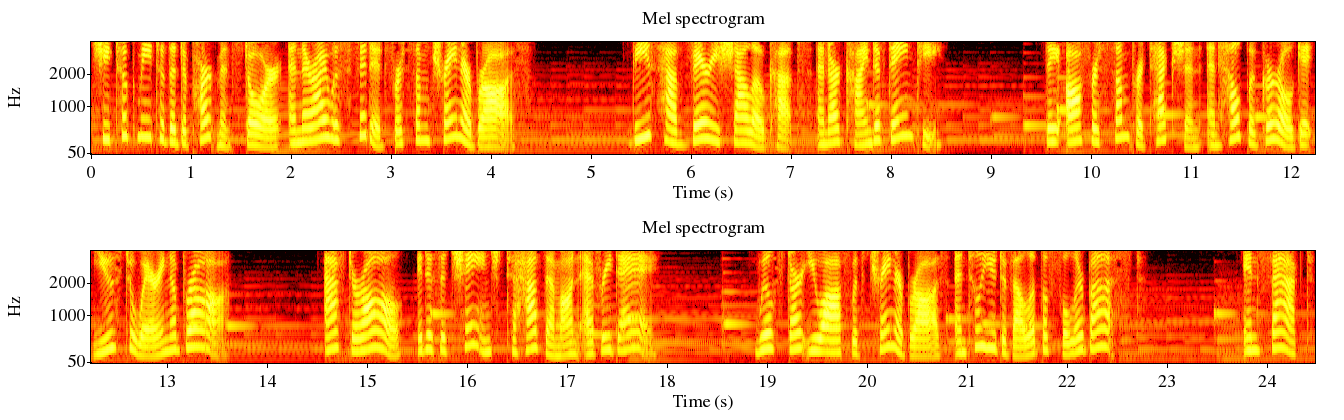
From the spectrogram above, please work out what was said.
She took me to the department store and there I was fitted for some trainer bras. These have very shallow cups and are kind of dainty. They offer some protection and help a girl get used to wearing a bra. After all, it is a change to have them on every day. We'll start you off with trainer bras until you develop a fuller bust. In fact,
